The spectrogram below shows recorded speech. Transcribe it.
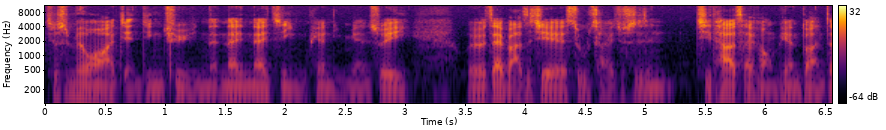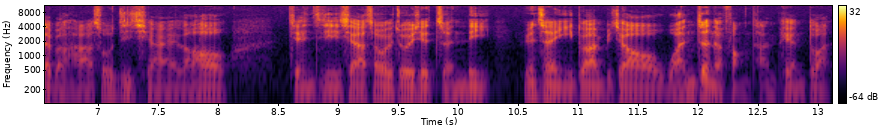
就是没有办法剪进去那 那那支影片里面，所以我就再把这些素材，就是其他的采访片段，再把它收集起来，然后剪辑一下，稍微做一些整理，变成一段比较完整的访谈片段，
